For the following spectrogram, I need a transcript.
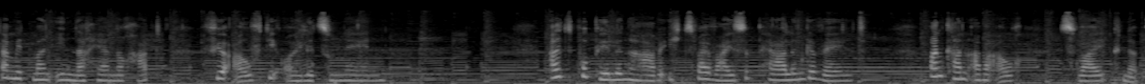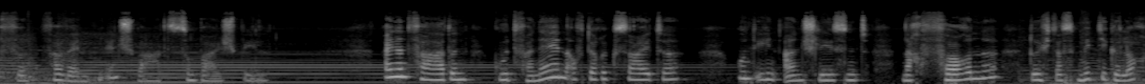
damit man ihn nachher noch hat, für auf die Eule zu nähen. Als Pupillen habe ich zwei weiße Perlen gewählt. Man kann aber auch zwei Knöpfe verwenden, in schwarz zum Beispiel. Einen Faden gut vernähen auf der Rückseite und ihn anschließend nach vorne durch das mittige Loch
